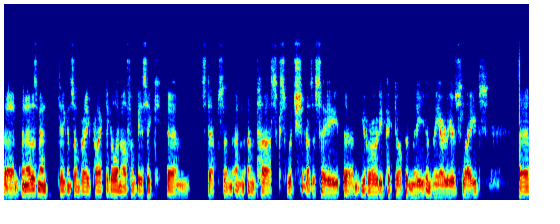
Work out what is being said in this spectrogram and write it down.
Um, and that has meant taking some very practical and often basic um, steps and, and, and, tasks, which, as I say, um, you've already picked up in the in the earlier slides. Uh,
